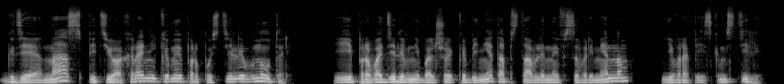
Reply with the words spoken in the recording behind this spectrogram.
где нас с пятью охранниками пропустили внутрь и проводили в небольшой кабинет, обставленный в современном европейском стиле.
